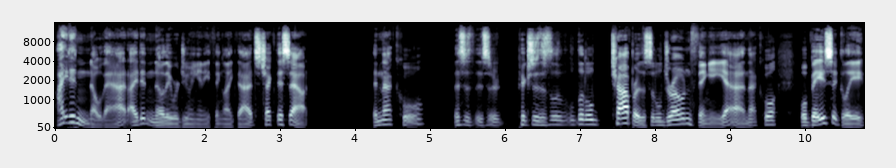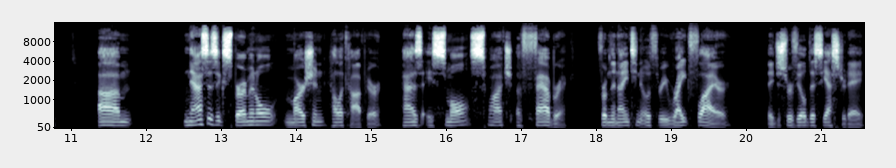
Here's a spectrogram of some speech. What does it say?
I didn't know that. I didn't know they were doing anything like that. Let's check this out. Isn't that cool? This is this are pictures of this little, little chopper, this little drone thingy. Yeah, isn't that cool? Well, basically, um, NASA's experimental Martian helicopter has a small swatch of fabric from the 1903 Wright Flyer. They just revealed this yesterday.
